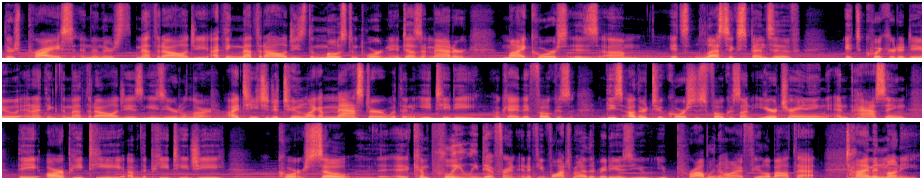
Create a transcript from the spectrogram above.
there's price and then there's methodology. I think methodology is the most important. It doesn't matter. My course is um, it's less expensive it's quicker to do, and I think the methodology is easier to learn. I teach you to tune like a master with an ETD. Okay, they focus, these other two courses focus on ear training and passing the RPT of the PTG course. So uh, completely different. And if you've watched my other videos, you you probably know how I feel about that. Time and money.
